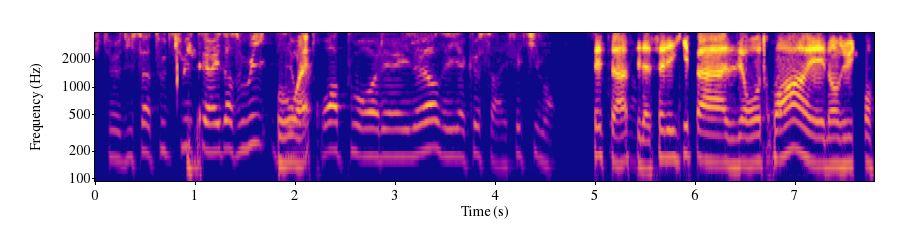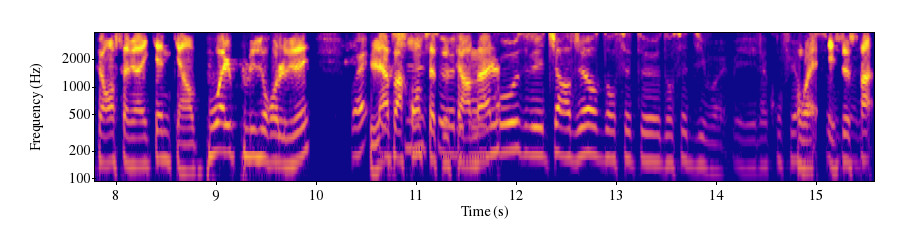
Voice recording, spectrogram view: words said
je te dis ça tout de suite, les Raiders, oui, 0-3 pour euh, les Raiders et il n'y a que ça, effectivement. C'est ça, c'est la seule équipe à 0-3 et dans une conférence américaine qui a un poil plus relevé. Ouais, Là, par contre, ça peut les faire mal. les Chargers dans cette euh, dans cette div, ouais. Et la conférence. Ouais, et ce sera.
